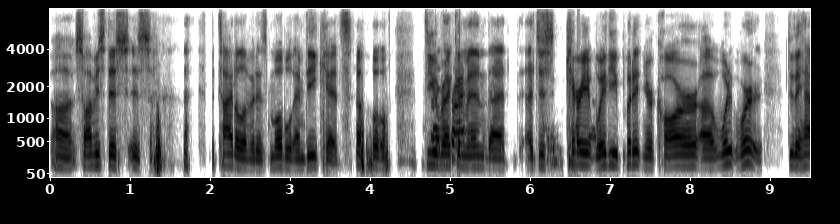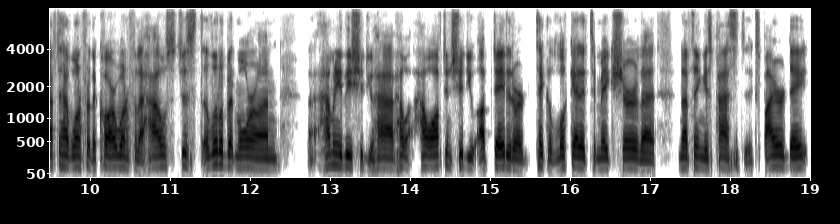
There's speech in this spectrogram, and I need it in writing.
Uh, so obviously this is the title of it is mobile MD kit. So do you That's recommend right. that uh, just carry it with you, put it in your car? Uh, where, where, do they have to have one for the car, one for the house? Just a little bit more on how many of these should you have? How, how often should you update it or take a look at it to make sure that nothing is past its expired date?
